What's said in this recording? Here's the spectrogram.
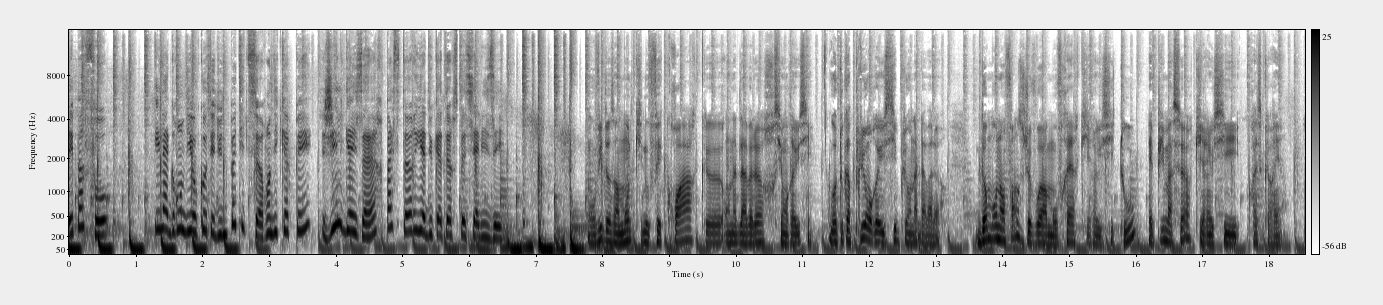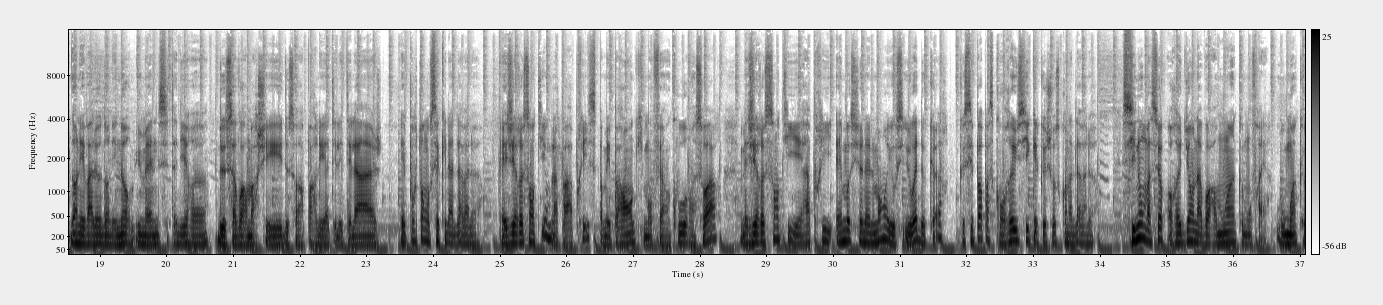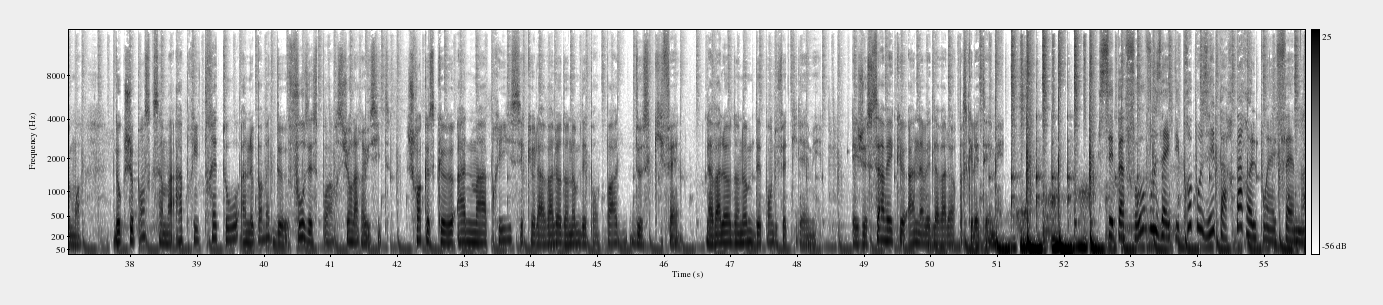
C'est pas faux. Il a grandi aux côtés d'une petite sœur handicapée, Gilles Geyser, pasteur et éducateur spécialisé. On vit dans un monde qui nous fait croire qu'on a de la valeur si on réussit. Ou en tout cas, plus on réussit, plus on a de la valeur. Dans mon enfance, je vois mon frère qui réussit tout, et puis ma sœur qui réussit presque rien. Dans les valeurs, dans les normes humaines, c'est-à-dire euh, de savoir marcher, de savoir parler à tel et tel âge. Et pourtant, on sait qu'il a de la valeur. Et j'ai ressenti, on me l'a pas appris, c'est pas mes parents qui m'ont fait un cours un soir, mais j'ai ressenti et appris émotionnellement et aussi ouais, de cœur que c'est pas parce qu'on réussit quelque chose qu'on a de la valeur. Sinon, ma sœur aurait dû en avoir moins que mon frère, ou moins que moi. Donc je pense que ça m'a appris très tôt à ne pas mettre de faux espoirs sur la réussite. Je crois que ce que Anne m'a appris, c'est que la valeur d'un homme ne dépend pas de ce qu'il fait. La valeur d'un homme dépend du fait qu'il est aimé. Et je savais que Anne avait de la valeur parce qu'elle était aimée. C'est pas faux, vous a été proposé par Parole.fm.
